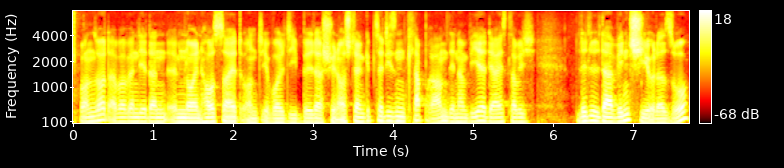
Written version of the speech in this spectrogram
gesponsert, aber wenn ihr dann im neuen Haus seid und ihr wollt die Bilder schön ausstellen, gibt es ja diesen Klapprahmen, den haben wir. Der heißt, glaube ich, Little Da Vinci oder so.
